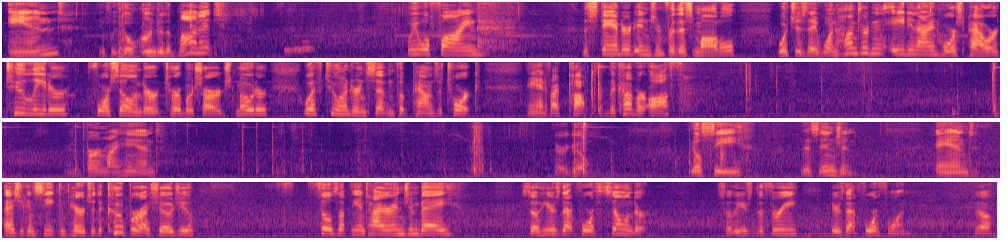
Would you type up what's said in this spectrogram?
And if we go under the bonnet, we will find the standard engine for this model, which is a 189 horsepower, 2 liter, 4 cylinder turbocharged motor with 207 foot pounds of torque. And if I pop the cover off and burn my hand, there we go, you'll see this engine. And as you can see, compared to the Cooper I showed you, fills up the entire engine bay. So here's that fourth cylinder. So these are the three, here's that fourth one. So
